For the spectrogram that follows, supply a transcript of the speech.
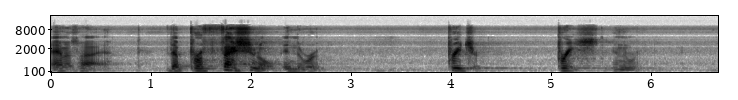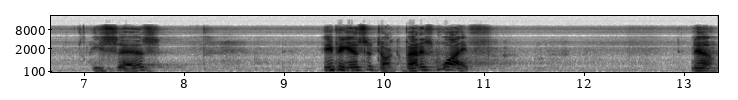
Amaziah, the professional in the room, preacher, priest in the room. He says, he begins to talk about his wife. Now,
